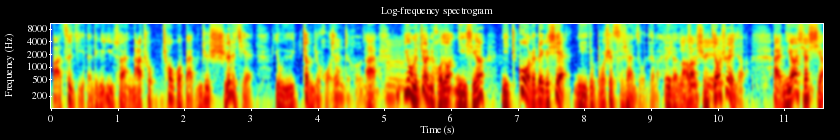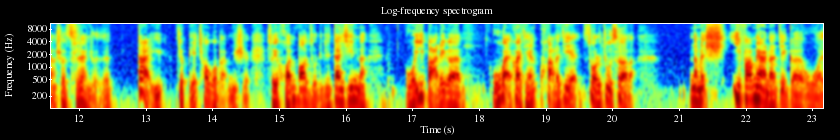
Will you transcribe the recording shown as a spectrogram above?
把自己的这个预算拿出超过百分之十的钱用于政治活动。政治活动，哎，用了政治活动，你行，你过了这个线，你就不是慈善组织了，你得老老实实交税去了。哎，你要想享受慈善组织的待遇，就别超过百分之十。所以环保组织就担心呢，我一把这个五百块钱跨了界做了注册了。那么是一方面呢，这个我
